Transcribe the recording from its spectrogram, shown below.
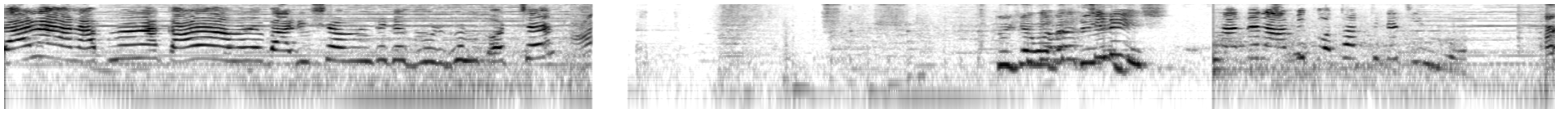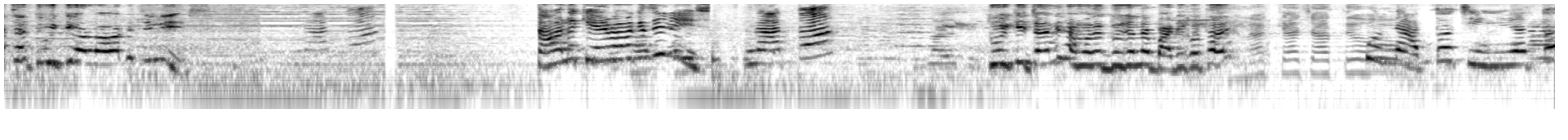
দাঁড়ান আপনারা কারা? আমাদের বাড়ির সামনে থেকে ঘুরঘুর করছেন? তুই কি আমাদের চিনিস? বাবাকে চিনিস তাহলে কি এর বাবাকে চিনিস না তো তুই কি জানিস আমাদের দুজনের বাড়ি কোথায় না তো চিনি না তো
